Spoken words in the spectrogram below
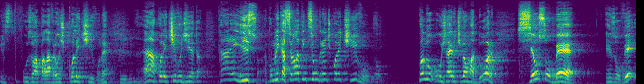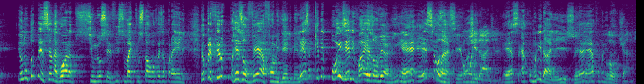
Eles usam a palavra hoje coletivo, né? Ah, coletivo de. Cara, é isso. A comunicação ela tem que ser um grande coletivo. Quando o Jairo tiver uma dor, se eu souber resolver, eu não tô pensando agora se o meu serviço vai custar alguma coisa para ele. Eu prefiro resolver a fome dele, beleza? Porque depois ele vai resolver a minha. É, esse é o lance. Eu Comunidade, né? Essa é a comunidade, é isso. É, é a comunidade. Pô, cara.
